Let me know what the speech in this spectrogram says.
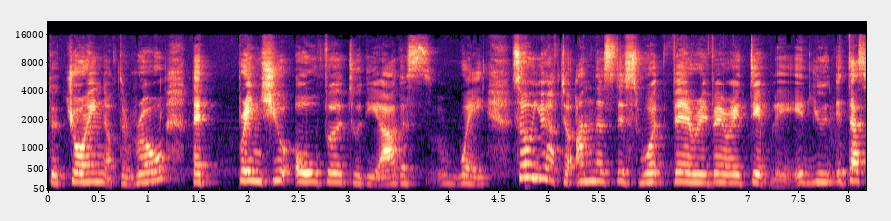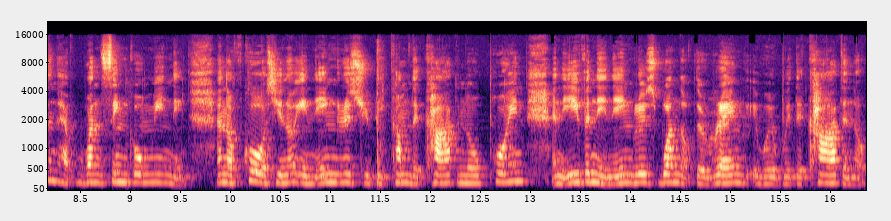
the joint of the row that brings you over to the other way. So you have to understand this word very, very deeply. It you it doesn't have one single meaning. And of course, you know, in English you become the cardinal point, and even in English, one of the rank it will be the cardinal.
